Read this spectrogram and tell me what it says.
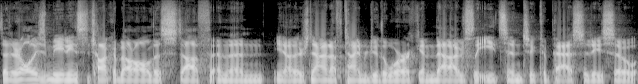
that there are all these meetings to talk about all this stuff and then you know there's not enough time to do the work and that obviously eats into capacity. So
